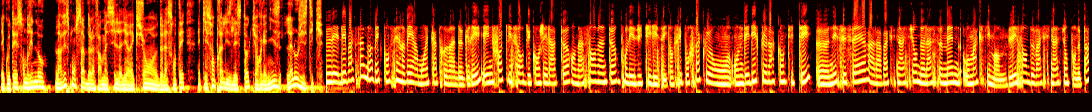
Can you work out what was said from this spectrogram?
Écoutez Sandrine Lowe, la responsable de la pharmacie de la direction de la santé et qui centralise les stocks et organise la logistique. Les, vaccins doivent être conservés à moins 80 degrés et une fois qu'ils sortent du congélateur, on a 120 heures pour les utiliser. Donc c'est pour ça qu'on on ne délivre que la quantité euh, nécessaire à la vaccination de la semaine au maximum. Les centres de vaccination, pour ne pas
